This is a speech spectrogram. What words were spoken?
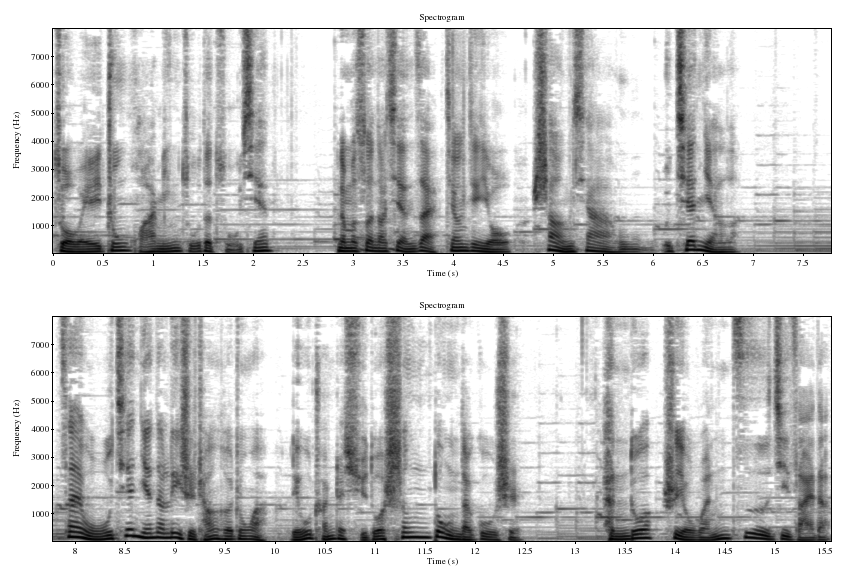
作为中华民族的祖先，那么算到现在，将近有上下五千年了。在五千年的历史长河中啊。流传着许多生动的故事，很多是有文字记载的。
